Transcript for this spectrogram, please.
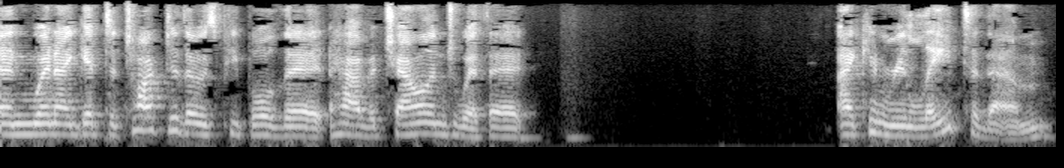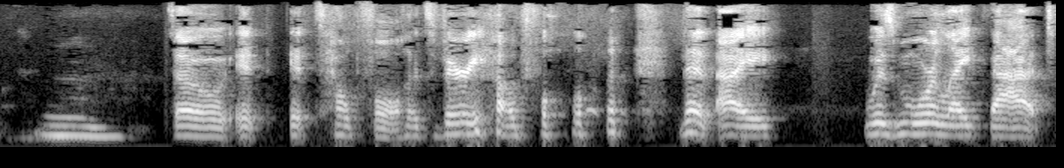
And when I get to talk to those people that have a challenge with it, I can relate to them. Mm. So it, it's helpful. It's very helpful that I was more like that.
